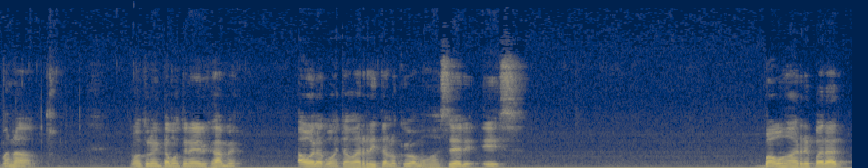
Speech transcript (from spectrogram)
más nada. Nosotros necesitamos tener el hammer. Ahora con esta barrita lo que vamos a hacer es vamos a reparar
